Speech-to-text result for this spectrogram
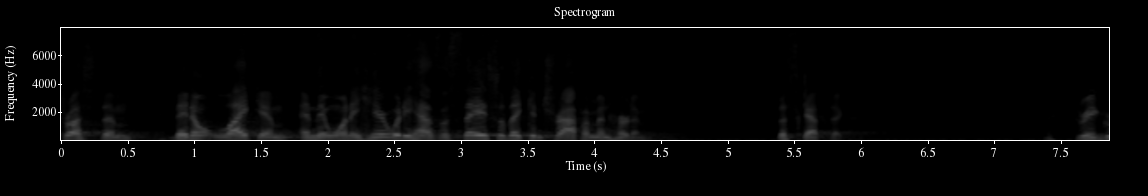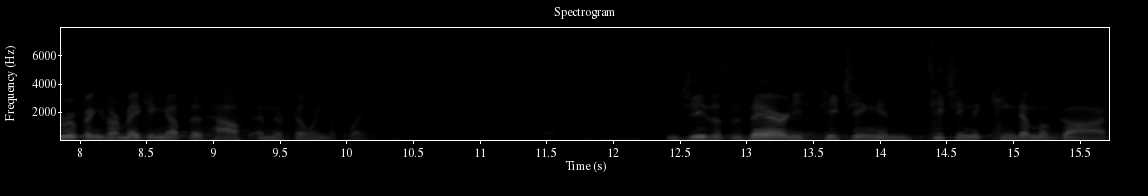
trust him, they don't like him, and they want to hear what he has to say so they can trap him and hurt him. The skeptics. Three groupings are making up this house and they're filling the place. And Jesus is there and he's teaching, and he's teaching the kingdom of God.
